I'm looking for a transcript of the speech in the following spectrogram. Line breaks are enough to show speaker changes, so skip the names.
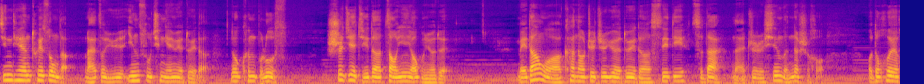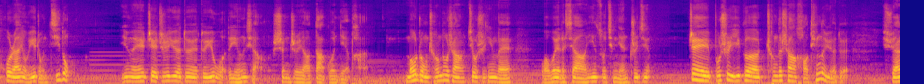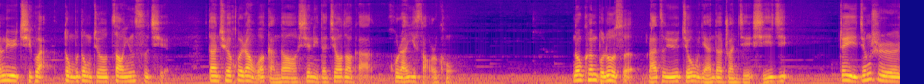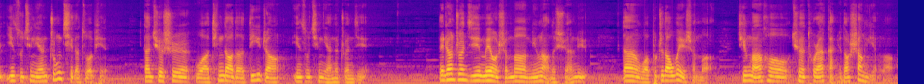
今天推送的来自于音速青年乐队的 No Kun Blues，世界级的噪音摇滚乐队。每当我看到这支乐队的 CD、磁带乃至新闻的时候，我都会忽然有一种激动，因为这支乐队对于我的影响甚至要大过涅槃。某种程度上，就是因为我为了向音速青年致敬。这不是一个称得上好听的乐队，旋律奇怪，动不动就噪音四起，但却会让我感到心里的焦躁感忽然一扫而空。No Kun Blues 来自于九五年的专辑《洗衣机》，这已经是音速青年中期的作品，但却是我听到的第一张音速青年的专辑。那张专辑没有什么明朗的旋律，但我不知道为什么。听完后，却突然感觉到上瘾了，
